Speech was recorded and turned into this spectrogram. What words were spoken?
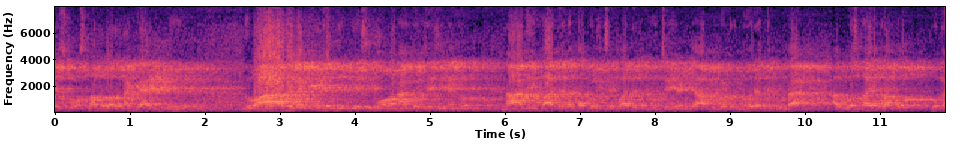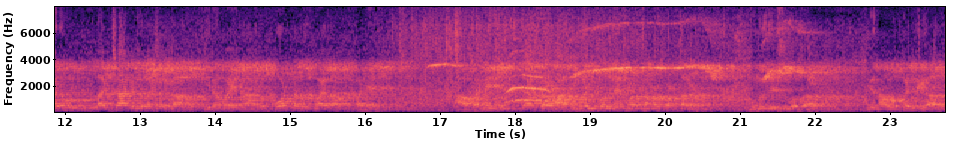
చేసుకో వస్తావో రాదో నాకు గ్యారెంటీ లేదు. నువ్వు ఆరు నెలలకి అని చెప్పేసి మోహనాకు వచ్చేసి నేను నాది బాధ్యత డబ్బులు ఇచ్చే బాధ్యత నువ్వు చేయంటే ఆ పిల్లోడు నోరు ఎత్తకుండా అవి వస్తాయో రాదో ఒకరు లక్ష రెండు లక్షలు కాదు ఇరవై నాలుగు కోట్ల రూపాయల పని అది. ఆ పని చేస్తాడు. ఆ పిల్లలు ఇబ్బందులు ఏం పడతానో పడతాడు ముందుకు తీసుకుపోతాడు. ఇది నా ఒక్కరిది కాదు.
